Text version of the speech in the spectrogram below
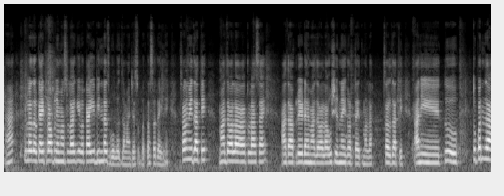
हा तुला जर काही प्रॉब्लेम असला किंवा काही बिंदाच बोलत जा माझ्यासोबत असं काही नाही. चल मी जाते. माझावाला क्लास आहे. आता पिरियड आहे माझावाला उशीर नाही करता येत मला. चल जाते. आणि तू तू पण जा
